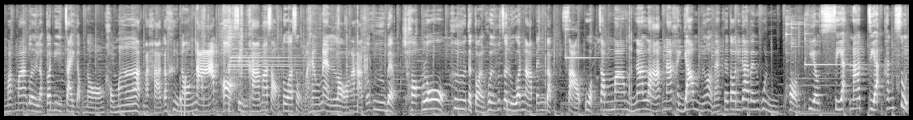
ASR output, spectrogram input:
ำมาก ๆเลย แล้วก็ดีใจกับน้องเขามากนะคะ ก็คือน้องนับออกสินค้ามา 2 ตัวส่งมาให้น้องแนนลองนะคะ ก็คือแบบช็อกโลก คือแต่ก่อนคนก็จะรู้ว่านับเป็นแบบสาวอวบจำมั่มน่ารักน่าขย่ำนึกออกไหมแต่ตอนนี้กลายเป็นหุ่นผอมเพรียวเสียหน้าเจี๊ยขั้นสุด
